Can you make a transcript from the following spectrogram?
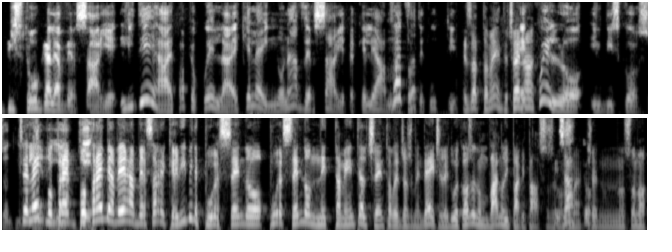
distrugga le avversarie. L'idea è proprio quella, è che lei non ha avversarie perché le ha esatto. ammazzate esatto. tutti. Esattamente. Cioè, è no... quello il discorso di Cioè lei potre... che... potrebbe avere avversarie credibili pur essendo, pur essendo, nettamente al centro del Judgment Day. Cioè le due cose non vanno di pari passo, secondo esatto. me. Cioè, non, sono,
